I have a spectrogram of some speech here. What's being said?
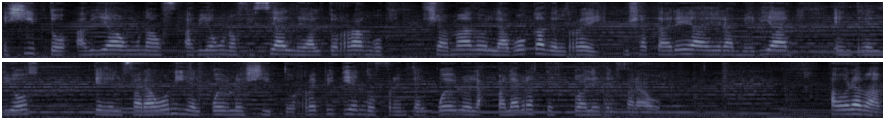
Egipto había, había un oficial de alto rango llamado la boca del rey, cuya tarea era mediar entre el dios que es el faraón y el pueblo egipto, repitiendo frente al pueblo las palabras textuales del faraón. Ahora va,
